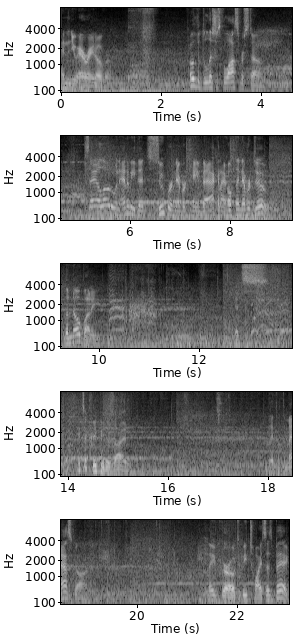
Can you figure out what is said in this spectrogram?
and then you air raid over. Oh, the delicious philosopher stone. Say hello to an enemy that super never came back, and I hope they never do. The nobody. It's it's a creepy design. They put the mask on. And they grow to be twice as big.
